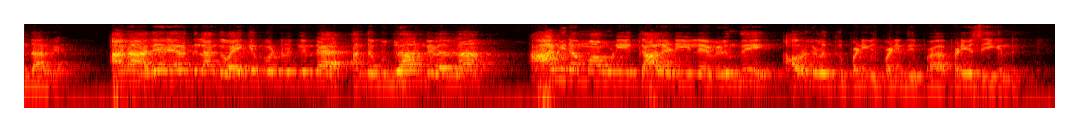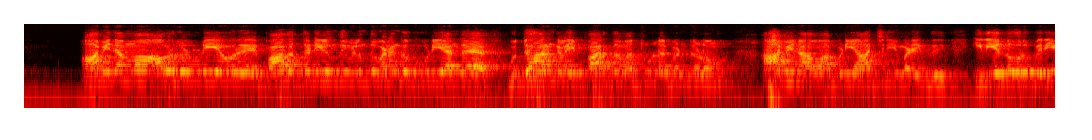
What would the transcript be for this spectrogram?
வழிபடச் சென்றார்கள் ஆனா அதே நேரத்தில் அங்கு வைக்கப்பட்டிருக்கின்ற அந்த புத்தான்கள் எல்லாம் ஆமினம்மாவுடைய காலடியிலே விழுந்து அவர்களுக்கு பணிவு பணிந்து பணிவு செய்கின்ற. ஆமினம்மா அவர்களுடைய ஒரு பாதத்தடியிலிருந்து விழுந்து வணங்கக்கூடிய அந்த புத்தான்களை பார்த்த மற்றுள்ள பெண்களும் ஆமினாவும் அப்படியே ஆச்சரியமடைந்து இது என்ன ஒரு பெரிய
